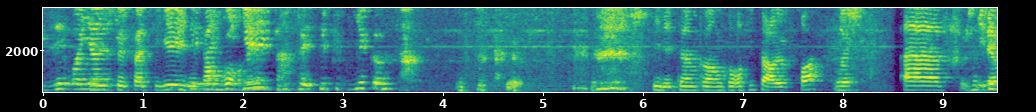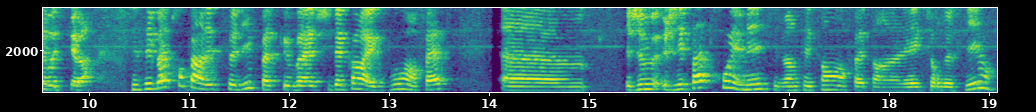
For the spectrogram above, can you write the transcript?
il faisait Il voyage, était fatigué, il, était fatigué, engourdi. puis ça a été publié comme ça. Il était un peu engourdi par le froid. Ouais. Euh, je Il sais a votre cœur. Je sais pas trop parler de ce livre parce que bah, je suis d'accord avec vous en fait. Euh, je j'ai pas trop aimé Sylvain Tesson en fait, hein, la lecture de ce livre.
